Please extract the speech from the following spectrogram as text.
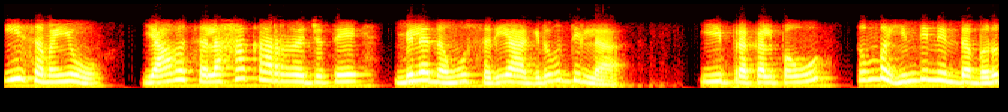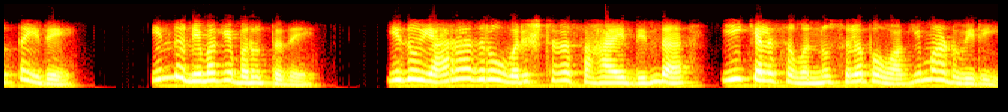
ಈ ಸಮಯವು ಯಾವ ಸಲಹಾಕಾರರ ಜೊತೆ ಮಿಲನವು ಸರಿಯಾಗಿರುವುದಿಲ್ಲ. ಈ ಪ್ರಕಲ್ಪವು ತುಂಬ ಹಿಂದಿನಿಂದ ಬರುತ್ತಾ ಇದೆ. ಇಂದು ನಿಮಗೆ ಬರುತ್ತದೆ. ಇದು ಯಾರಾದರೂ ವರಿಷ್ಠರ ಸಹಾಯದಿಂದ ಈ ಕೆಲಸವನ್ನು ಸುಲಭವಾಗಿ ಮಾಡುವಿರಿ.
